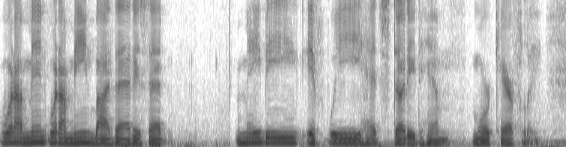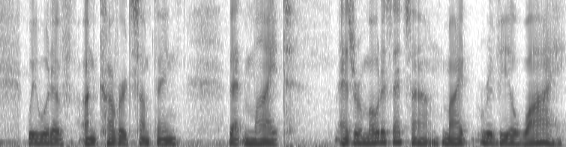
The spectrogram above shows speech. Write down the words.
what I mean what I mean by that is that maybe if we had studied him more carefully, we would have uncovered something that might, as remote as that sound, might reveal why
